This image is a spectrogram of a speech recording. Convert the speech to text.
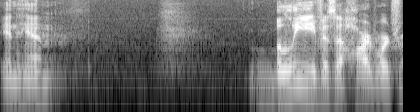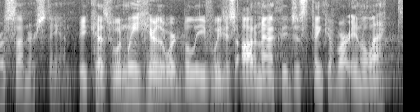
in him. Believe is a hard word for us to understand because when we hear the word believe, we just automatically just think of our intellect.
